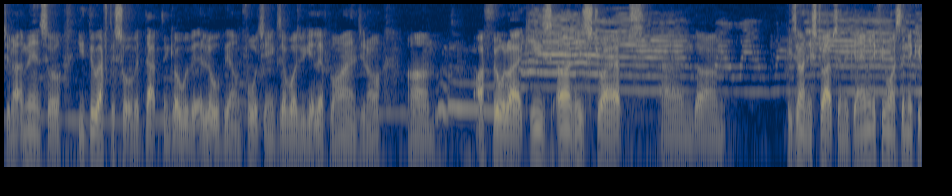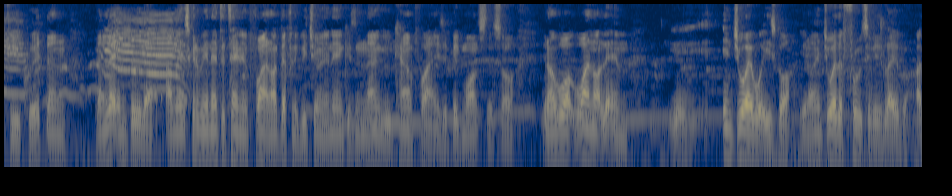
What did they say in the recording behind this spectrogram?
Do you know what I mean? So you do have to sort of adapt and go with it a little bit, unfortunately, because otherwise we get left behind. You know, um, I feel like he's earned his stripes and um, he's earned his stripes in the game. And if he wants to nick a few quid, then then let him do that. I mean, it's going to be an entertaining fight, and I'll definitely be tuning in because Ngannou can fight. He's a big monster, so you know what? Why not let him? Enjoy what he's got. You know, enjoy the fruits of his labour. I,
